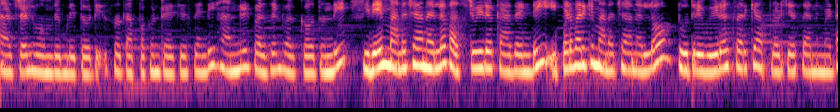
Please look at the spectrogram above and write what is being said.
న్యాచురల్ హోమ్ రెమెడీ తోటి. సో తప్పకుండా ట్రై చేసేయండి. హండ్రెడ్ పర్సెంట్ వర్క్ అవుతుంది. ఇదే మన ఛానల్లో ఫస్ట్ వీడియో కాదండి. ఇప్పటివరకు మన ఛానల్లో టూ త్రీ వీడియోస్ వరకు అప్లోడ్ చేశాను అనమాట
